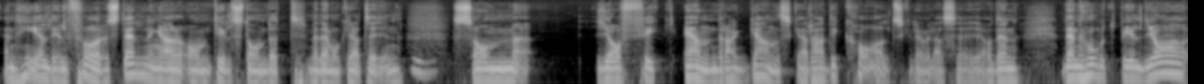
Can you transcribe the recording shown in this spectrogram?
en hel del föreställningar om tillståndet med demokratin Mm. som jag fick ändra ganska radikalt skulle jag vilja säga. Och den, den hotbild jag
